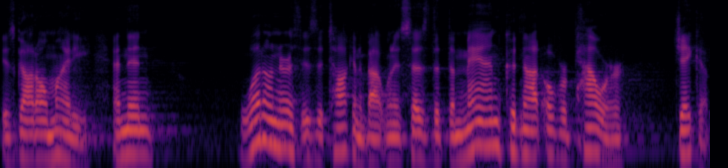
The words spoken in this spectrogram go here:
is God Almighty. And then, what on earth is it talking about when it says that the man could not overpower Jacob?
